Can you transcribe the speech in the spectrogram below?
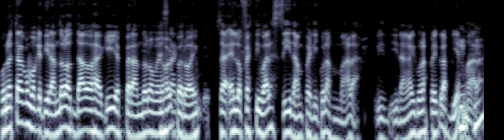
uno, está como que tirando los dados aquí y esperando lo mejor, pero o sea, en los festivales sí dan películas malas y, dan algunas películas bien malas.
